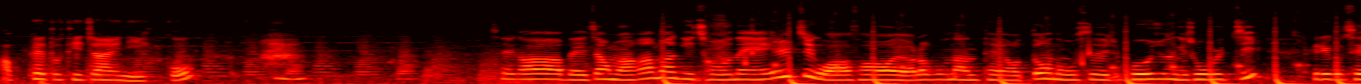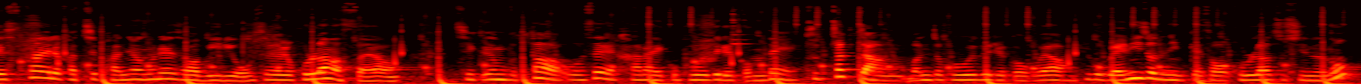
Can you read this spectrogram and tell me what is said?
앞에도 디자인이 있고. 제가 매장 마감하기 전에 일찍 와서 여러분한테 어떤 옷을 보여주는 게 좋을지 그리고 제 스타일을 같이 반영을 해서 미리 옷을 골라놨어요. 지금부터 옷을 갈아입고 보여드릴 건데 두 착장 먼저 보여드릴 거고요. 그리고 매니저님께서 골라주시는 옷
